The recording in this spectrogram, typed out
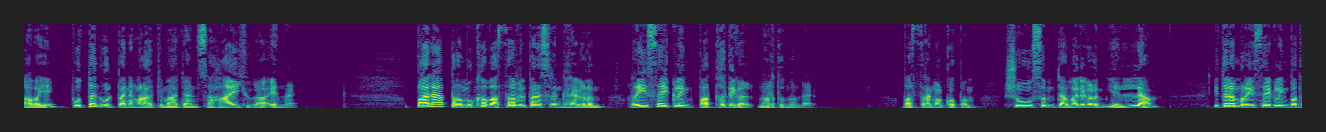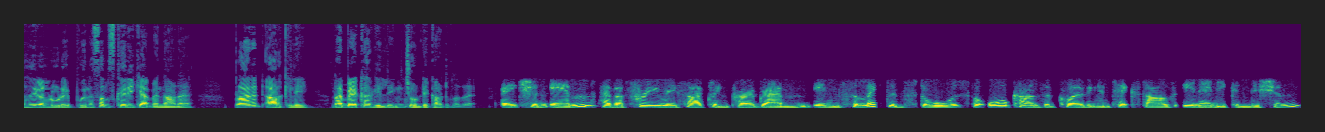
അവയെ പുത്തൻ ഉൽപ്പന്നങ്ങളാക്കി മാറ്റാൻ സഹായിക്കുക എന്ന്. പല പ്രമുഖ വസ്ത്രവിൽപ്പന ശൃംഖലകളും റീസൈക്ലിംഗ് പദ്ധതികൾ നടത്തുന്നുണ്ട്. വസ്ത്രങ്ങൾക്കൊപ്പം ഷൂസും ടവലുകളും എല്ലാം ഇത്തരം റീസൈക്ലിംഗ് പദ്ധതികളിലൂടെ പുനഃസംസ്കരിക്കാം എന്നാണ് പ്ലാനറ്റ് ആർക്കിലെ റബേക്ക ഗില്ലിംഗ് ചൂണ്ടിക്കാട്ടുന്നത് H&M have a free recycling program in selected stores for all kinds of clothing and textiles in any condition.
